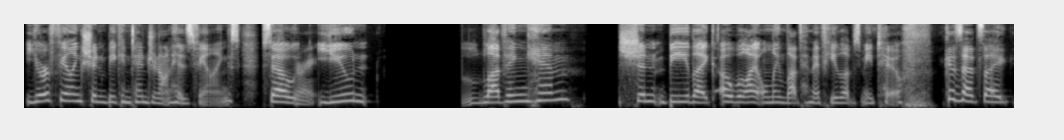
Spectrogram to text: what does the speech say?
your feelings shouldn't be contingent on his feelings. So Right. you loving him shouldn't be like, oh, well, I only love him if he loves me too. Because that's like,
